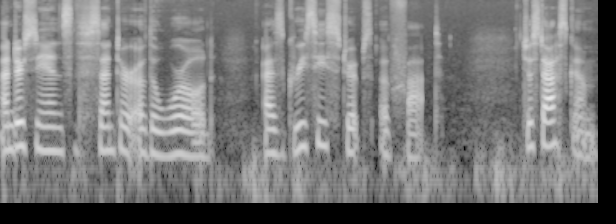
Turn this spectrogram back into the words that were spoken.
understands the center of the world as greasy strips of fat. Just ask him.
